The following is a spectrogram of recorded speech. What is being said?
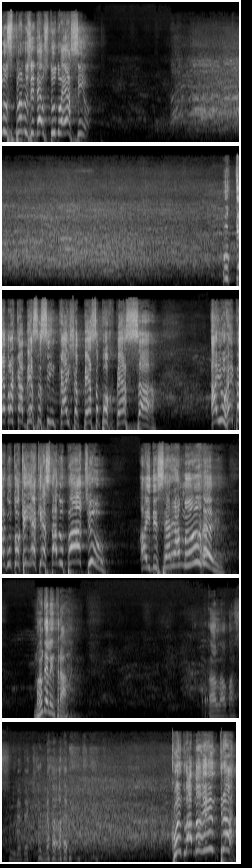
nos planos de Deus tudo é assim, ó. O quebra-cabeça se encaixa peça por peça. Aí o rei perguntou: quem é que está no pátio? Aí disseram: É a mãe. Manda ele entrar. Quando a mãe entra,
